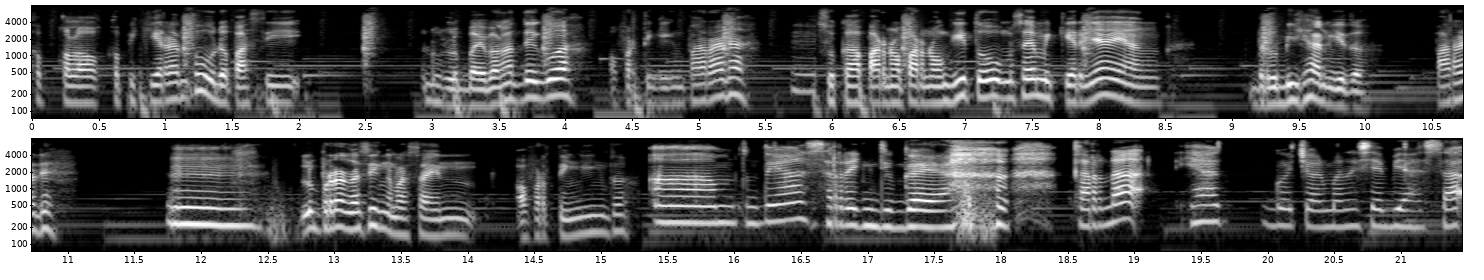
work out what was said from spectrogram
ke- kalau kepikiran tuh udah pasti aduh lebay banget deh gue overthinking parah dah Hmm. suka parno-parno gitu misalnya mikirnya yang berlebihan gitu parah deh Hmm. lu pernah gak sih ngerasain overthinking tuh Em, tentunya sering juga ya. Karena ya gue cuma manusia biasa.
